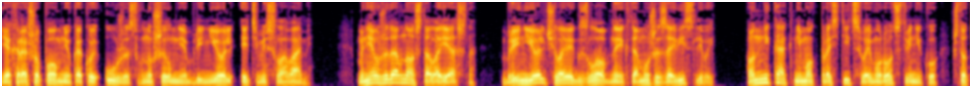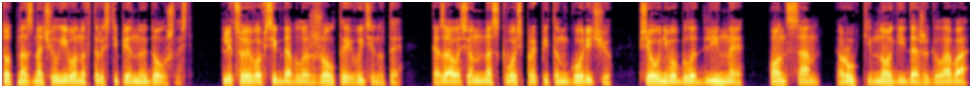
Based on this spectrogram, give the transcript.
Я хорошо помню, какой ужас внушил мне Бриньоль этими словами. Мне уже давно стало ясно. Бриньоль — человек злобный и к тому же завистливый. Он никак не мог простить своему родственнику, что тот назначил его на второстепенную должность. Лицо его всегда было желтое и вытянутое. Казалось, он насквозь пропитан горечью, все у него было длинное, он сам, руки, ноги и даже голова.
